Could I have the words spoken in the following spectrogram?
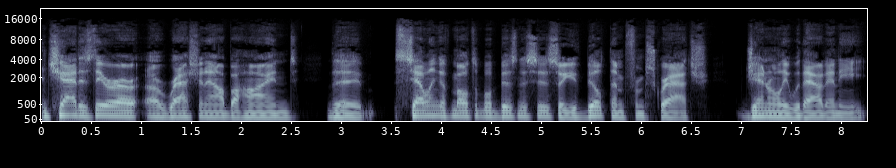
And Chad, is there a, a rationale behind the selling of multiple businesses? So you've built them from scratch, generally without any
